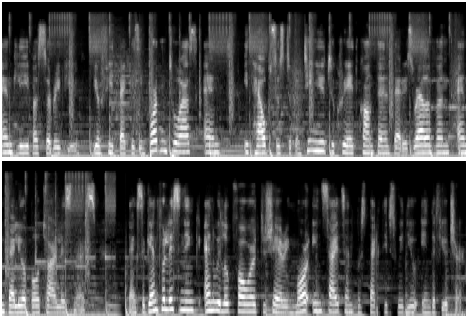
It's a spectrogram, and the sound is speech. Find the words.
and leave us a review. Your feedback is important to us and it helps us to continue to create content that is relevant and valuable to our listeners. Thanks again for listening, and we look forward to sharing more insights and perspectives with you in the future.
